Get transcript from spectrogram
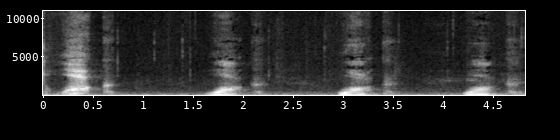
to walk, walk, walk, walk.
